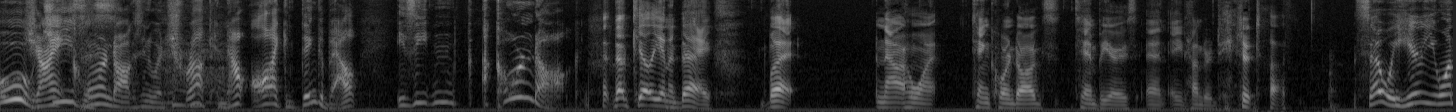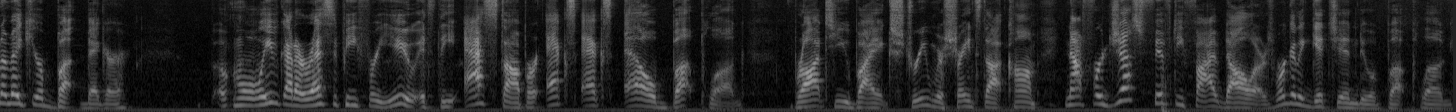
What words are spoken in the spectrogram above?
Ooh, giant Jesus. corn dogs into a truck, and now all I can think about is eating a corn dog. They'll kill you in a day. But now I want 10 corn dogs, 10 beers, and 800 tater tots. So we hear you want to make your butt bigger. Uh, Well, we've got a recipe for you. It's the Ass Stopper XXL butt plug, brought to you by ExtremeRestraints.com. Now, for just $55, we're going to get you into a butt plug.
